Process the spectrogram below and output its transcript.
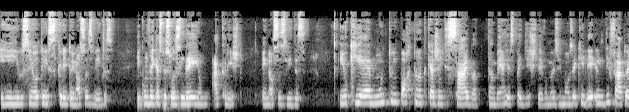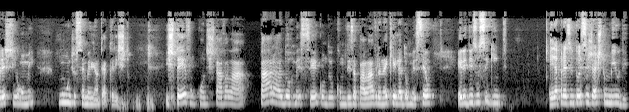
E o Senhor tem escrito em nossas vidas. E convém que as pessoas leiam a Cristo em nossas vidas. E o que é muito importante que a gente saiba também a respeito de Estevão, meus irmãos, é que ele, ele de fato era esse homem muito semelhante a Cristo. Estevão, quando estava lá para adormecer, quando, como diz a palavra, né, que ele adormeceu, ele diz o seguinte: ele apresentou esse gesto humilde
